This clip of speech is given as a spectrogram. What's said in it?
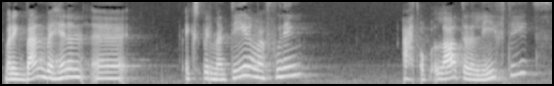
Maar ik ben beginnen uh, experimenteren met voeding echt op latere leeftijd.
